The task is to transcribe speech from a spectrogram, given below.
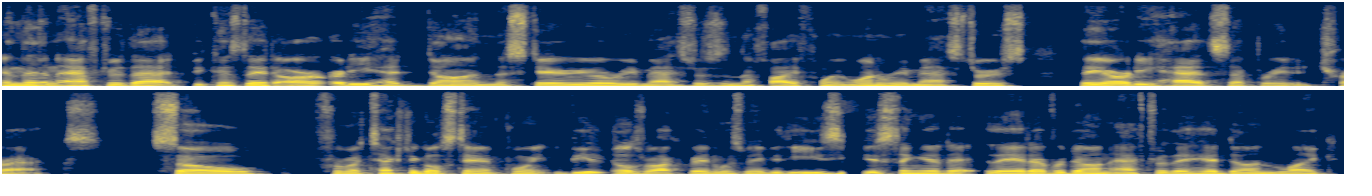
And then after that, because they'd already had done the stereo remasters and the 5.1 remasters, they already had separated tracks. So from a technical standpoint, Beatles Rock Band was maybe the easiest thing that they had ever done after they had done like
